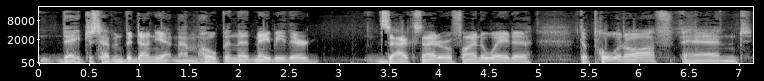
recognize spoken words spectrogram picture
they just haven't been done yet. And I'm hoping that maybe they're Zack Snyder will find a way to to pull it off and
